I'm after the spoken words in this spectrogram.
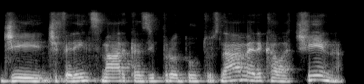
de diferentes marcas e produtos na América Latina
